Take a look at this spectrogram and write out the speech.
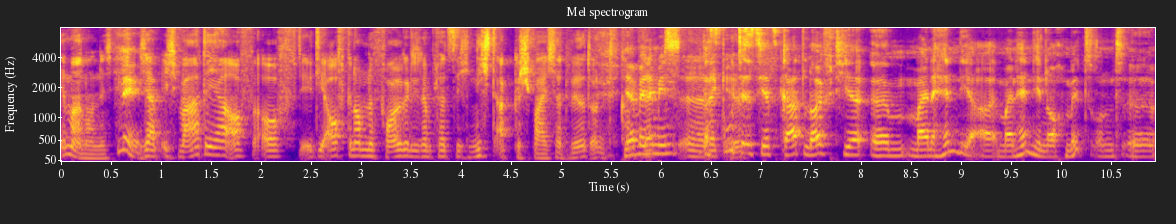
immer noch nicht. Nee. Ich, hab, ich warte ja auf, auf die, aufgenommene Folge, die dann plötzlich nicht abgespeichert wird und Ja, komplett Benjamin, äh, das Gute ist, jetzt gerade läuft hier ähm, meine Handy, äh, mein Handy noch mit und äh,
